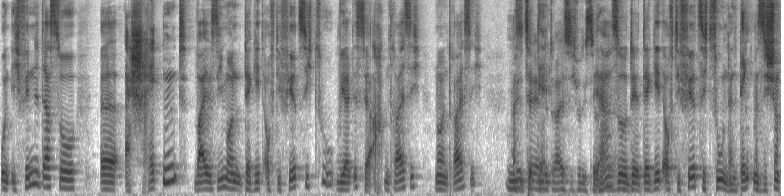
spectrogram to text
Und ich finde das so äh, erschreckend, weil Simon, der geht auf die 40 zu. Wie alt ist er? 38, 39? Also Mitte, der, Ende 30 würde ich sagen. Ja, ja, so der, der geht auf die 40 zu und dann denkt man sich schon,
